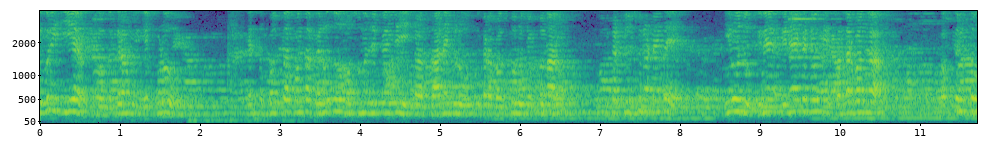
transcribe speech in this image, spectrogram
ఎవ్రీ ఇయర్ విగ్రహం ఎప్పుడు ఎంత కొత్త కొంత పెరుగుతూ వస్తుందని చెప్పేసి ఇక్కడ స్థానికులు ఇక్కడ భక్తులు చెప్తున్నారు. ఇక్కడ చూసుకున్నట్టయితే ఈరోజు వినయ వినాయక చవితి సందర్భంగా భక్తులతో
